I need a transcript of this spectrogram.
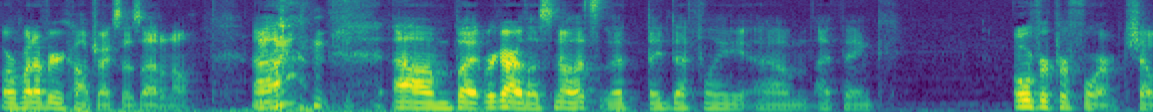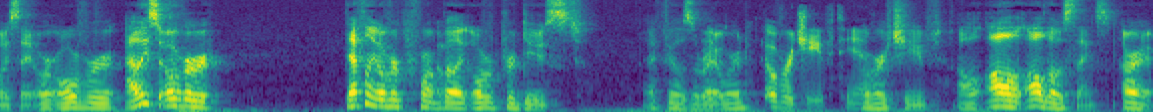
or whatever your contract says. I don't know. Uh, um, but regardless, no, that's that they definitely um, I think overperformed, shall we say, or over at least over definitely overperformed, but like overproduced. I feel is the right word. Overachieved. Yeah. Overachieved. All all all those things. All right.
